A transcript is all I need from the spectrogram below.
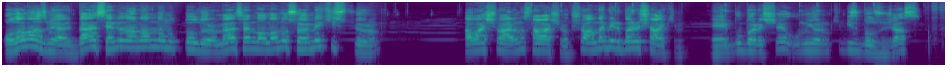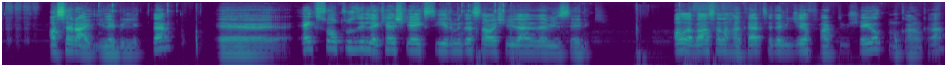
Olamaz mı yani? Ben senin ananla mutlu oluyorum. Ben senin anana sövmek istiyorum. Savaş var mı? Savaş yok. Şu anda bir barış hakim. Ee, bu barışı umuyorum ki biz bozacağız. Aseray ile birlikte. Ee, eksi 30 ile keşke eksi 20'de savaş ilan edebilseydik. Valla ben sana hakaret edebileceğim farklı bir şey yok mu kanka?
